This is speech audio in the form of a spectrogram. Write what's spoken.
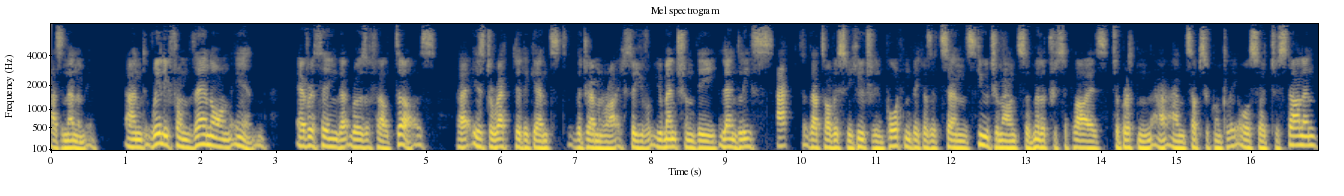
as an enemy. And really, from then on in, everything that Roosevelt does uh, is directed against the German Reich. So you, you mentioned the Lend-Lease Act. That's obviously hugely important because it sends huge amounts of military supplies to Britain uh, and subsequently also to Stalin.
